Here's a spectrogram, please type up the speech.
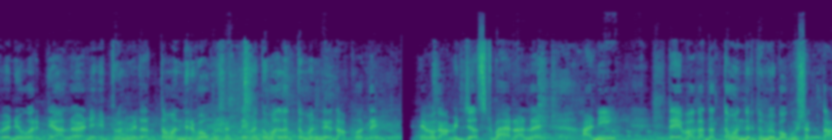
guys वरती आलोय आणि इथून मी दत्त मंदिर बघू शकते. मी तुम्हाला दत्त मंदिर दाखवते. हे बघा आम्ही जस्ट बाहेर आलोय. आणि ते बघा दत्त मंदिर तुम्ही बघू शकता.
